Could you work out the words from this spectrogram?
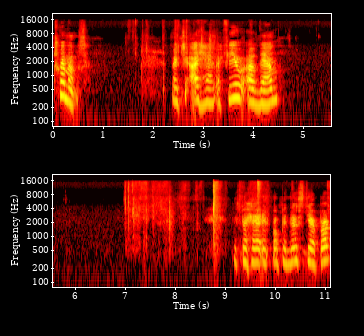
Tremors, which I have a few of them. Let's go ahead and open this steelbook.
